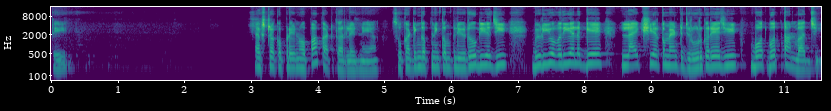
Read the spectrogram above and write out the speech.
ਤੇ ਐਕਸਟਰਾ ਕੱਪੜੇ ਨੂੰ ਆਪਾਂ ਕੱਟ ਕਰ ਲੈਨੇ ਆ ਸੋ ਕਟਿੰਗ ਆਪਣੀ ਕੰਪਲੀਟ ਹੋ ਗਈ ਹੈ ਜੀ। ਵੀਡੀਓ ਵਧੀਆ ਲੱਗੇ ਲਾਈਕ ਸ਼ੇਅਰ ਕਮੈਂਟ ਜ਼ਰੂਰ ਕਰਿਓ ਜੀ। ਬਹੁਤ ਬਹੁਤ ਧੰਨਵਾਦ ਜੀ।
